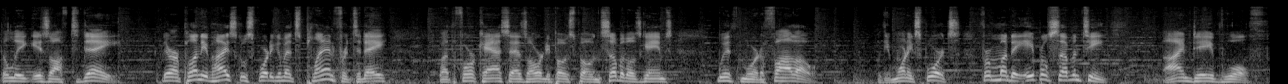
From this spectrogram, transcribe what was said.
The league is off today. There are plenty of high school sporting events planned for today, but the forecast has already postponed some of those games, with more to follow with your morning sports for Monday, April 17th. I'm Dave Wolf.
